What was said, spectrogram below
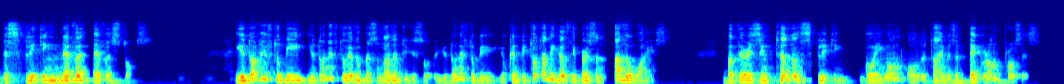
the splitting never ever stops. You don't have to be, you don't have to have a personality disorder. You don't have to be, you can be totally healthy person otherwise. But there is internal splitting going on all the time as a background process.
